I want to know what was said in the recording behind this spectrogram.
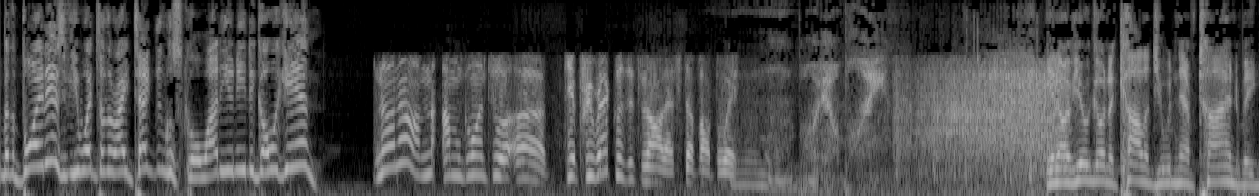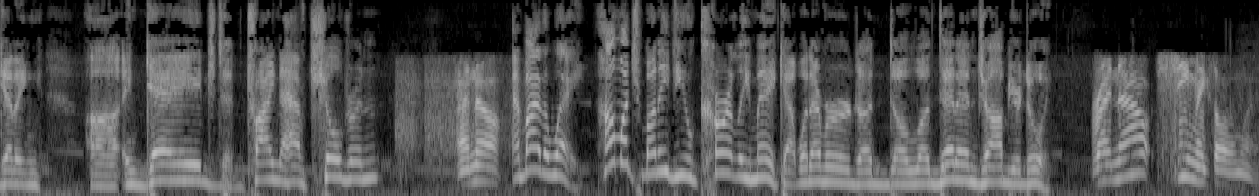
But the point is, if you went to the right technical school, why do you need to go again? No, no, I'm, not, I'm going to uh, get prerequisites and all that stuff out the way. Boy, oh boy. You know, if you were going to college, you wouldn't have time to be getting uh, engaged and trying to have children. I know. And by the way, how much money do you currently make at whatever uh, dead-end job you're doing? Right now, she makes all the money.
